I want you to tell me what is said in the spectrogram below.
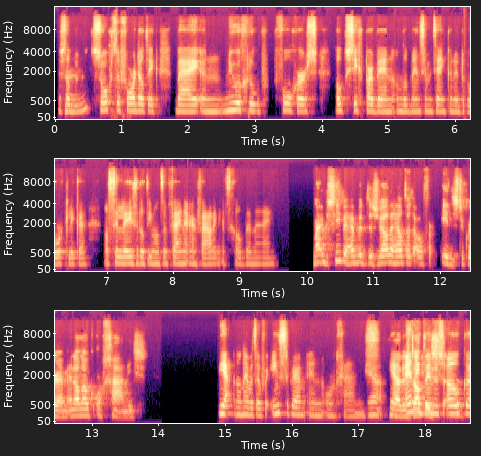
Dus dat mm zorgt ervoor dat ik bij een nieuwe groep volgers ook zichtbaar ben, omdat mensen meteen kunnen doorklikken als ze lezen dat iemand een fijne ervaring heeft gehad bij mij. Maar in principe hebben we het dus wel de hele tijd over Instagram en dan ook organisch. Ja, dan hebben we het over Instagram en organisch. Ja, ja, dus en ik ben dus ook, uh,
